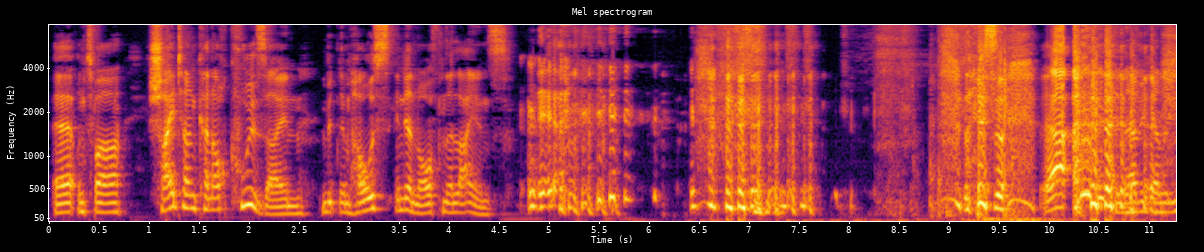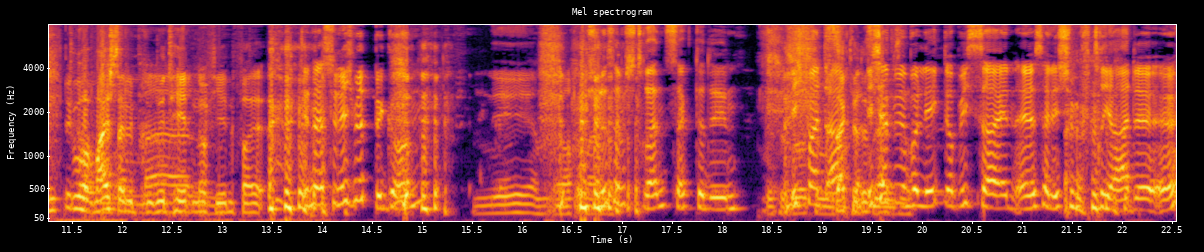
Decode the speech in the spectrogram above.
Äh, und zwar Scheitern kann auch cool sein mit einem Haus in der Northern Alliance. ja. Das ist so, ja, den habe ich gar nicht mitbekommen. du weißt deine Oh Mann. Prioritäten auf jeden Fall. den hast du nicht mitbekommen. Nee, Am Schluss am Strand sagt er den. Ich fand so- auch, ich habe mir überlegt, ob ich sein, äh, seine Schimpftriade äh,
